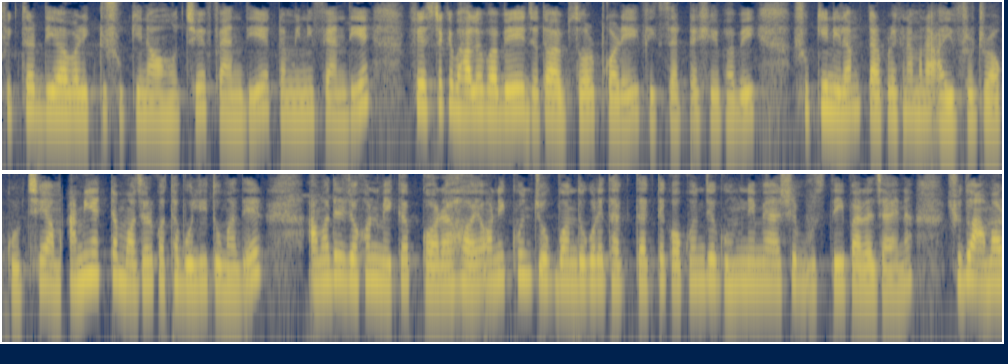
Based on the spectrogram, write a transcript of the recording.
ফিক্সার দিয়ে আবার একটু শুকিয়ে নেওয়া হচ্ছে ফ্যান দিয়ে, একটা মিনি ফ্যান দিয়ে। ফেসটাকে ভালোভাবে যাতে অবজর্ব করে ফিক্সারটা সেভাবেই শুকিয়ে নিলাম। তারপর এখানে আমরা আইব্রো ড্র করছে। আমি একটা মজার কথা বলি তোমাদের। আমাদের যখন মেকআপ করা হয়, অনেকক্ষণ চোখ বন্ধ করে থাকতে থাকতে কখন যে ঘুম নেমে আসে বুঝতেই পারা যায় না। শুধু আমার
